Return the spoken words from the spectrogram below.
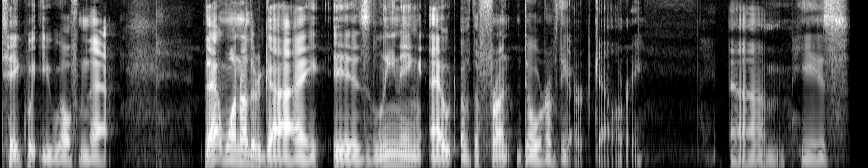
take what you will from that. That one other guy is leaning out of the front door of the art gallery. Um, he's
